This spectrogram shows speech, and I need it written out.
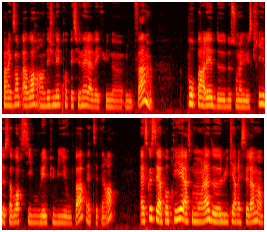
par exemple, avoir un déjeuner professionnel avec une, une femme pour parler de, de, son manuscrit, de savoir si vous voulez le publier ou pas, etc. Est-ce que c'est approprié à ce moment-là de lui caresser la main?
